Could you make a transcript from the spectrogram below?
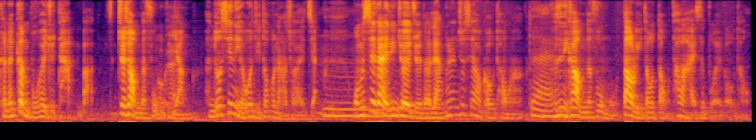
可能更不会去谈吧，就像我们的父母一样.很多心理的问题都不拿出来讲。嗯，我们现在一定就会觉得两个人就是要沟通啊，对。可是你看我们的父母，道理都懂，他们还是不会沟通。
